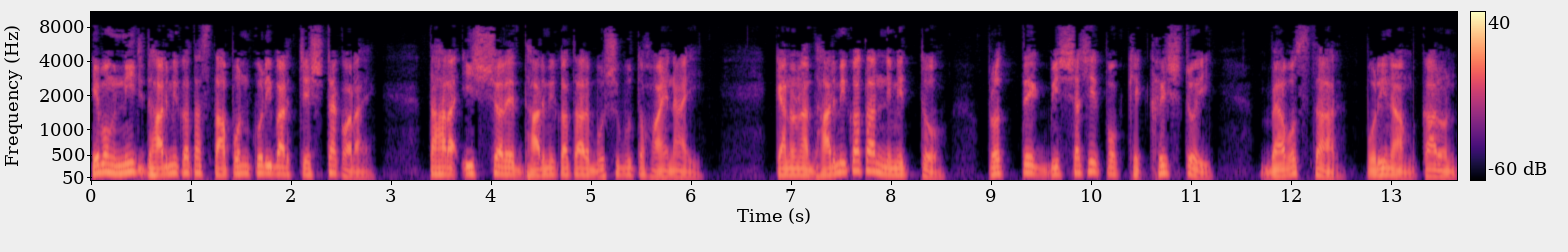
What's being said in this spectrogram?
এবং নিজ ধার্মিকতা স্থাপন করিবার চেষ্টা করায়, তাহারা ঈশ্বরের ধার্মিকতার বশীভূত হয় নাই। কেননা ধার্মিকতার নিমিত্ত প্রত্যেক বিশ্বাসীর পক্ষে খ্রিস্টই ব্যবস্থার পরিণাম, কারণ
